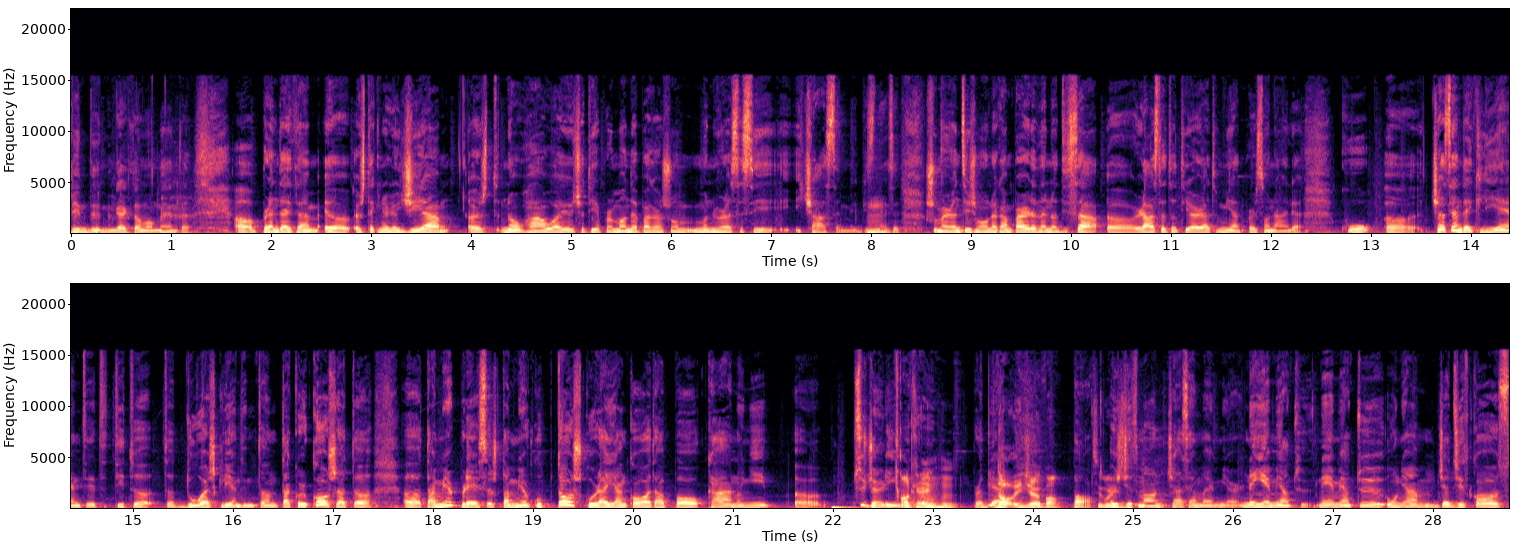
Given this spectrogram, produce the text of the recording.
lindin nga këto momente. Ë, uh, prandaj them, uh, është teknologjia, është know-how ajo që ti e përmende pak a shumë mënyra se si i qasemi mm. biznesit. Mm. Shumë e rëndësishme unë e kam parë edhe në disa uh, raste të tjera të miat personale, ku qasja ndaj klientit, ti të të duash klientin tënd, ta kërkosh atë, ta mirëpresësh, ta mirëkuptosh kur ai ankohet apo ka ndonjë sugjerim. Okej. Okay. Mhm. Problem. Do vjen gjë po. Po. Sigurisht. Është gjithmonë qasja më e mirë. Ne jemi aty. Ne jemi aty. Unë jam gjatë gjithë kohës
